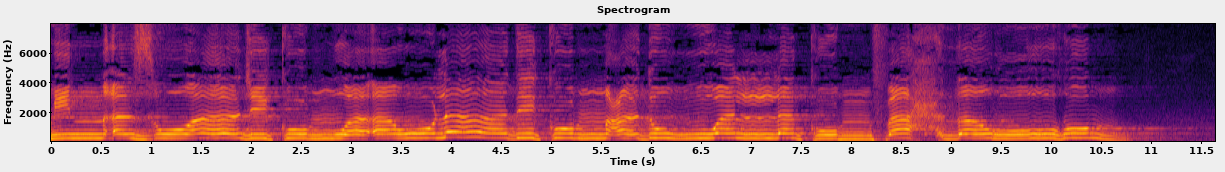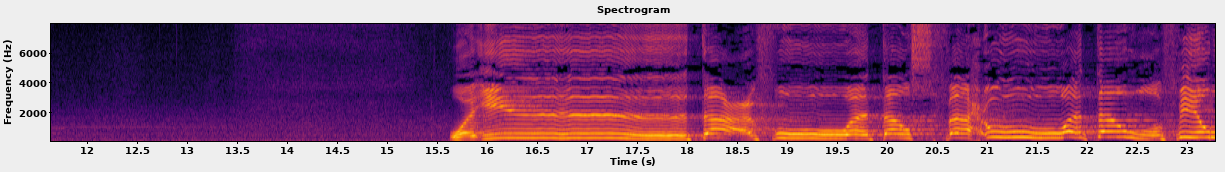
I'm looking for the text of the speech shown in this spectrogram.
من أزواجكم وأولادكم عدوا لكم فاحذروهم وإن تعفوا وتصفحوا وتغفروا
